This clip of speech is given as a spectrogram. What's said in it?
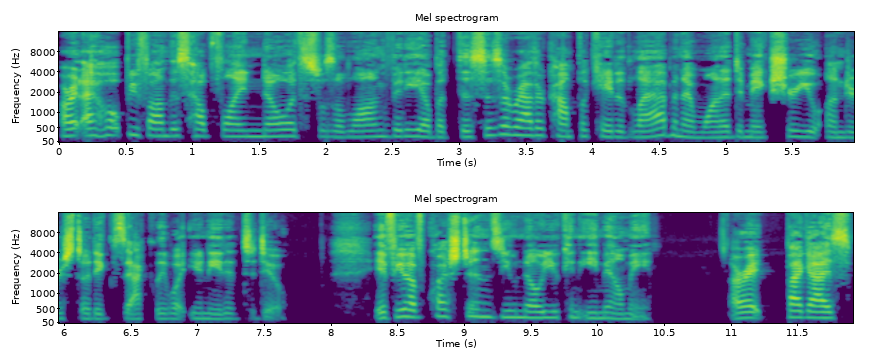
All right, I hope you found this helpful. I know this was a long video, but this is a rather complicated lab and I wanted to make sure you understood exactly what you needed to do. If you have questions, you know you can email me. All right. Bye, guys.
